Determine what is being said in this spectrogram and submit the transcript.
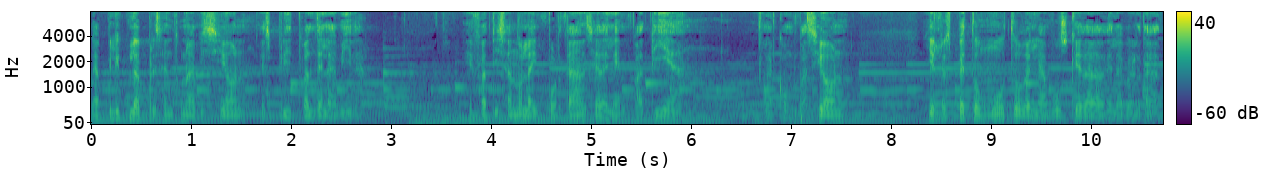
la película presenta una visión espiritual de la vida, enfatizando la importancia de la empatía, la compasión y el respeto mutuo de la búsqueda de la verdad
